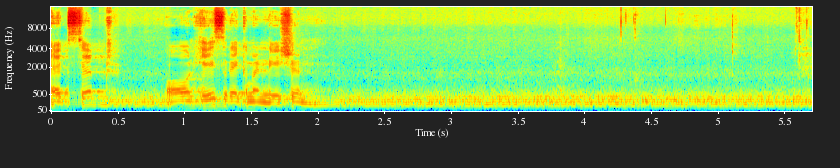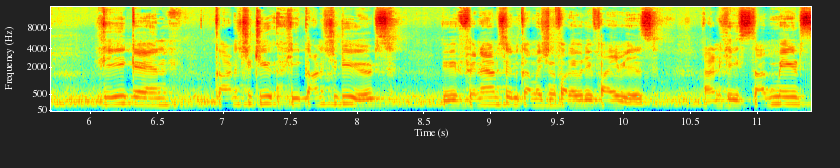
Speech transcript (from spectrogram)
except on his recommendation. He can constitute he constitutes a financial commission for every 5 years and he submits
